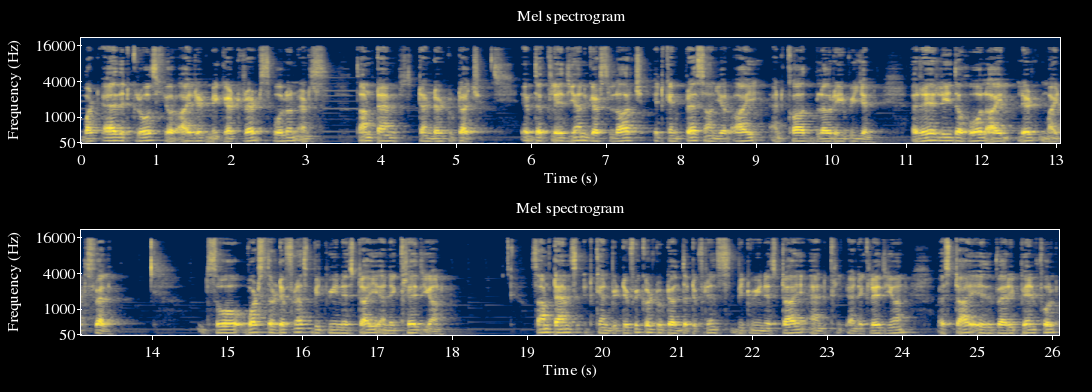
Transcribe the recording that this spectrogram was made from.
but as it grows your eyelid may get red, swollen and sometimes tender to touch. If the chalazion gets large, it can press on your eye and cause blurry vision. Rarely the whole eyelid might swell. So what's the difference between a sty and a chalazion? Sometimes it can be difficult to tell the difference between a sty and, and a chalazion. A sty is very painful.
